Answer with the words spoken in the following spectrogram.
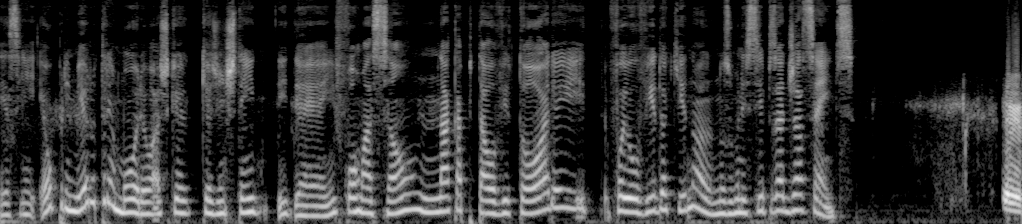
Assim, é o primeiro tremor, eu acho que, que a gente tem é, informação na capital Vitória e foi ouvido aqui no, nos municípios adjacentes. É,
